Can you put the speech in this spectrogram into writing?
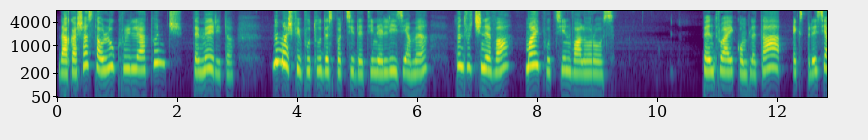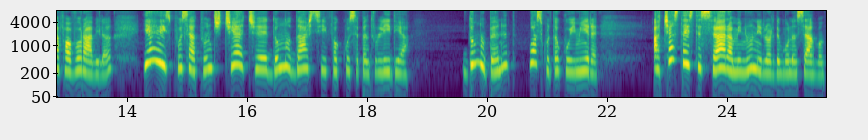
Dacă așa stau lucrurile, atunci te merită. Nu m-aș fi putut despărți de tine, Lizia mea, pentru cineva mai puțin valoros. Pentru a-i completa expresia favorabilă, ea îi spuse atunci ceea ce domnul Darcy făcuse pentru Lydia. Domnul Bennet o ascultă cu uimire. Aceasta este seara minunilor de bună seamă.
